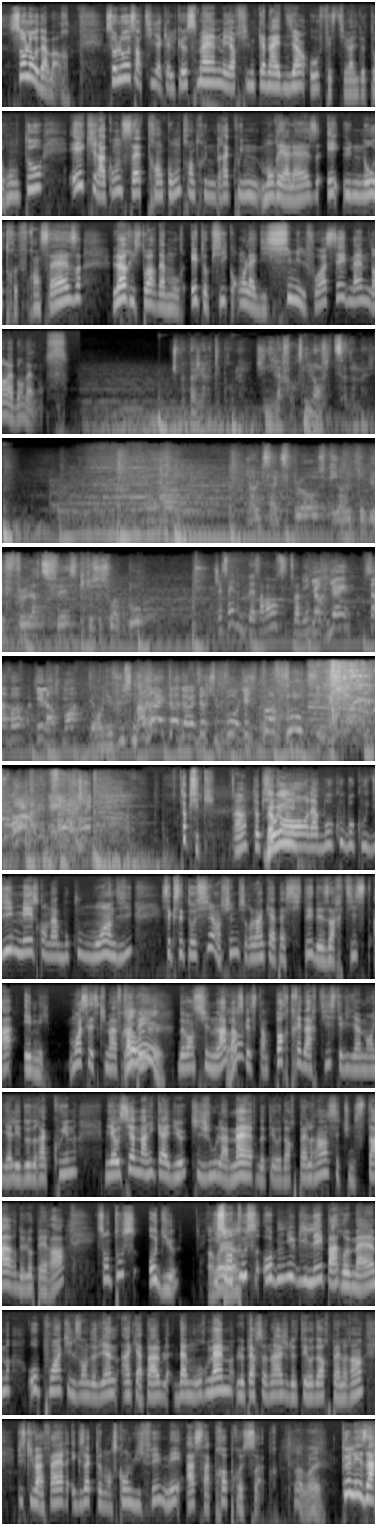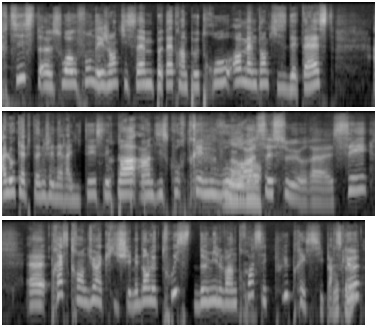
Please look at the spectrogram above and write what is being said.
Solo d'abord. Solo, sorti il y a quelques semaines, meilleur film canadien au Festival de Toronto, et qui raconte cette rencontre entre une drag queen montréalaise et une autre française. Leur histoire d'amour est toxique, on l'a dit 6000 fois, c'est même dans la bande-annonce. Je peux pas gérer tes problèmes. J'ai ni la force ni l'envie de ça dans J'ai envie que ça explose, puis j'ai envie qu'il y ait des feux d'artifice, puis que ce soit beau. J'essaie de savoir si tu vas bien. Y'a rien, ça va, ok, lâche-moi. T'es rendu fou, c'est Arrête hein, de me dire que je suis fou, ok, je suis pas fou. Toxique. Hein? Toxique, Ben oui. on, on a beaucoup, beaucoup dit, mais ce qu'on a beaucoup moins dit, c'est que c'est aussi un film sur l'incapacité des artistes à aimer. Moi, c'est ce qui m'a Ah frappé ouais. devant ce film-là, parce que c'est un portrait d'artiste, évidemment. Il y a les deux drag queens, mais il y a aussi Anne-Marie Cadieux, qui joue la mère de Théodore Pellerin. C'est une star de l'opéra. Ils sont tous odieux. Ah Ils ouais, sont hein? tous obnubilés par eux-mêmes, au point qu'ils en deviennent incapables d'amour. Même le personnage de Théodore Pellerin, puisqu'il va faire exactement ce qu'on lui fait, mais à sa propre sœur Ah ouais. que les artistes euh, soient au fond des gens qui s'aiment peut-être un peu trop, en même temps qu'ils se détestent. Allô, capitaine généralité, c'est pas un discours très nouveau, hein, c'est sûr. Euh, c'est euh, presque rendu un cliché. Mais dans le twist 2023, c'est plus précis parce que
